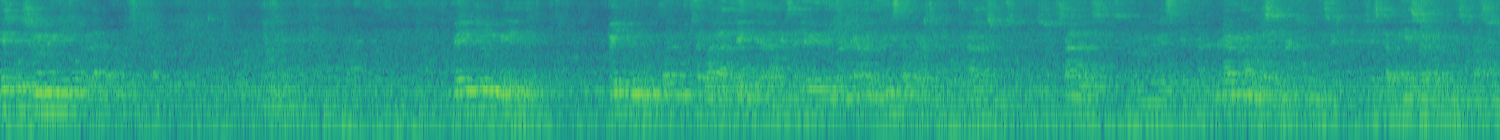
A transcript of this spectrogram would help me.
es posible que la 21 mil. 21 mil pueden observar la sus alas, es espectacular, nada más imagínense esta pieza con un espacio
